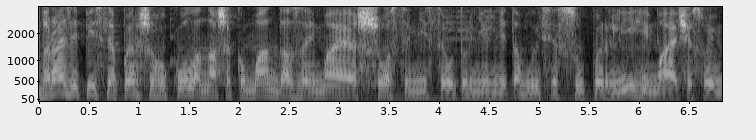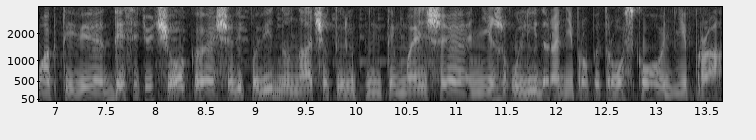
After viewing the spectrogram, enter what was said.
Наразі після першого кола наша команда займає шосте місце у турнірній таблиці Суперліги, маючи в своєму активі 10 очок, що відповідно на 4 пункти менше ніж у лідера Дніпропетровського Дніпра.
